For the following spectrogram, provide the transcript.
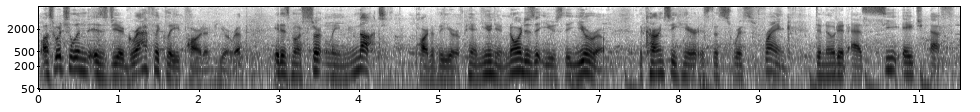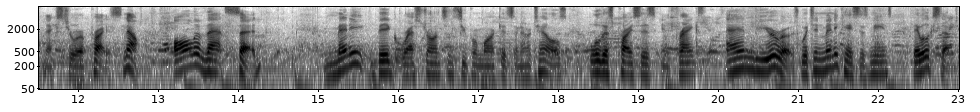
While Switzerland is geographically part of Europe, it is most certainly not part of the European Union, nor does it use the euro. The currency here is the Swiss franc, denoted as CHF next to our price. Now, all of that said, many big restaurants and supermarkets and hotels will list prices in francs and euros, which in many cases means they will accept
